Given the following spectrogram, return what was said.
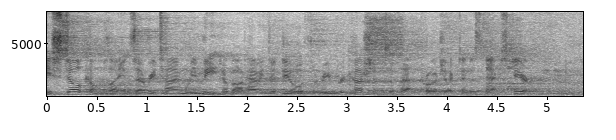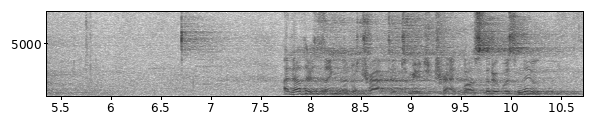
He still complains every time we meet about having to deal with the repercussions of that project in his next year. Another thing that attracted me to Trent was that it was new.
